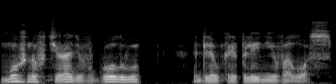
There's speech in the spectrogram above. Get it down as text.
можно втирать в голову для укрепления волос.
